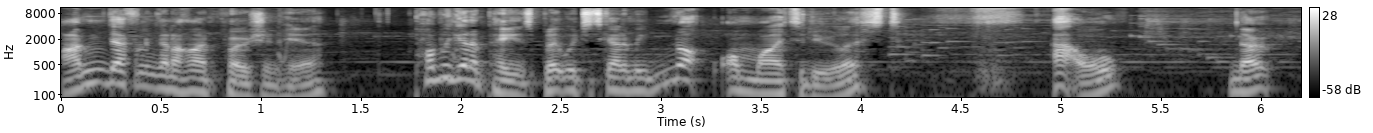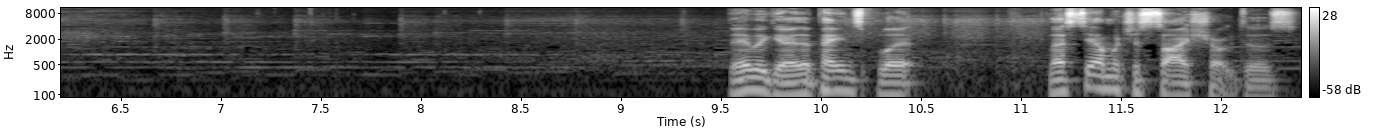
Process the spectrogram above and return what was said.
I'm definitely going to Hyper Potion here. Probably going to Pain Split, which is going to be not on my to-do list. at all. No. There we go, the pain split. Let's see how much a side Psyshock does.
